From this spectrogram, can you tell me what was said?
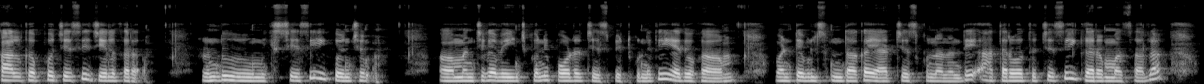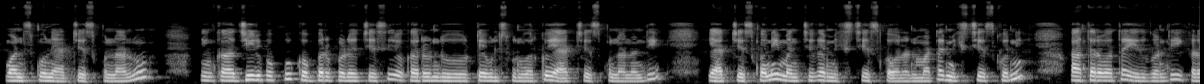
కాలు కప్పు వచ్చేసి జీలకర్ర. రెండు మిక్స్ చేసి కొంచెం మంచిగా వేయించుకొని పౌడర్ చేసి పెట్టుకునేది అది ఒక వన్ టేబుల్ స్పూన్ దాకా యాడ్ చేసుకున్నానండి. ఆ తర్వాత వచ్చేసి garam masala one spoon add చేసుకున్నాను. ఇంకా జీడిపప్పు కొబ్బరి పొడి వచ్చేసి ఒక రెండు టేబుల్ స్పూన్ వరకు యాడ్ చేసుకున్నానండి. యాడ్ చేసుకొని మంచిగా మిక్స్ చేసుకోవాలన్నమాట. మిక్స్ చేసుకొని ఆ తర్వాత ఇదిగోండి ఇక్కడ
